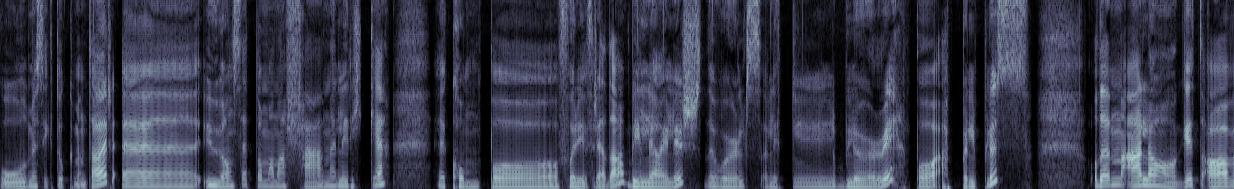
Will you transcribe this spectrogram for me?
god musikkdokumentar, eh, uansett om man er fan eller ikke, eh, kom på forrige fredag. Billie Eilish, 'The World's A Little Blurry' på Apple Pluss. Og den er laget av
